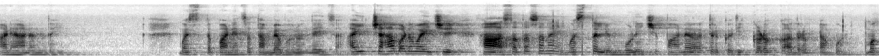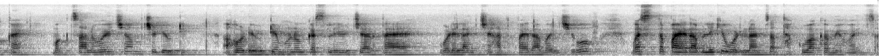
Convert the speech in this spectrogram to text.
आणि आनंदही. मस्त पाण्याचा तांब्या भरून द्यायचा. आई चहा बनवायची. हा असा तसा नाही. मस्त लिंबोणीची पानं तर कधी कडक अद्रक टाकून. मग काय? मग चालू व्हायची आमची ड्युटी. अहो ड्युटी म्हणून कसली विचारताय? वडिलांचे हातपाय दाबायचे हो. मस्त पाय दाबले की वडिलांचा थकवा कमी व्हायचा.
